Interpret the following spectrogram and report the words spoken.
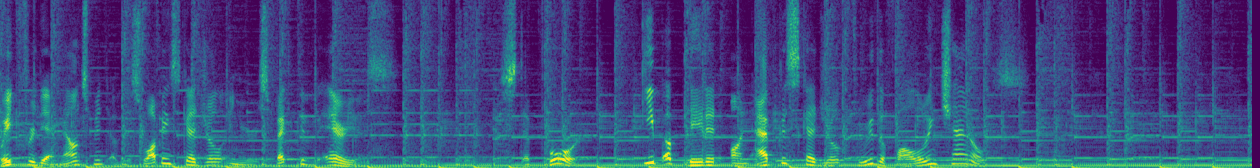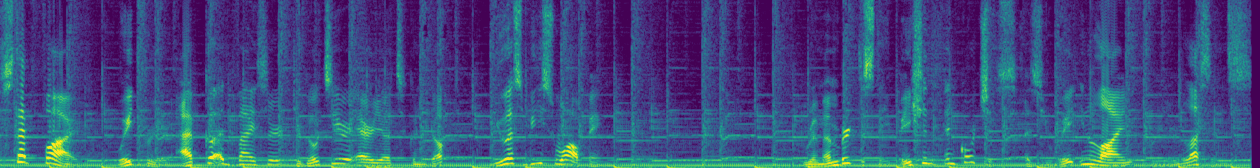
Wait for the announcement of the swapping schedule in your respective areas. Step 4. Keep updated on ABCCA's schedule through the following channels. Step 5. Wait for your ABCCA advisor to go to your area to conduct USB swapping. Remember to stay patient and courteous as you wait in line for your lessons.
